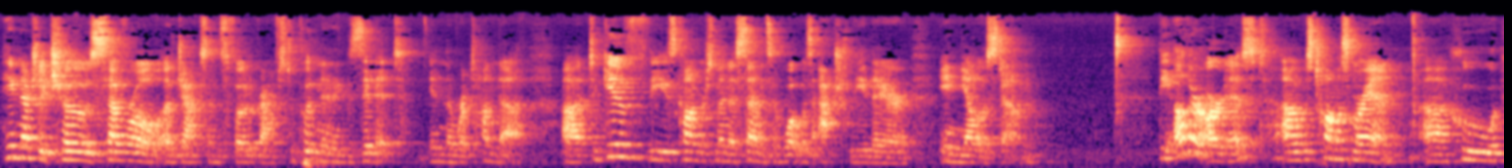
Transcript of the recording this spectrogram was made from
Hayden actually chose several of Jackson's photographs to put in an exhibit in the rotunda uh, to give these congressmen a sense of what was actually there in Yellowstone. The other artist uh, was Thomas Moran, uh, who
